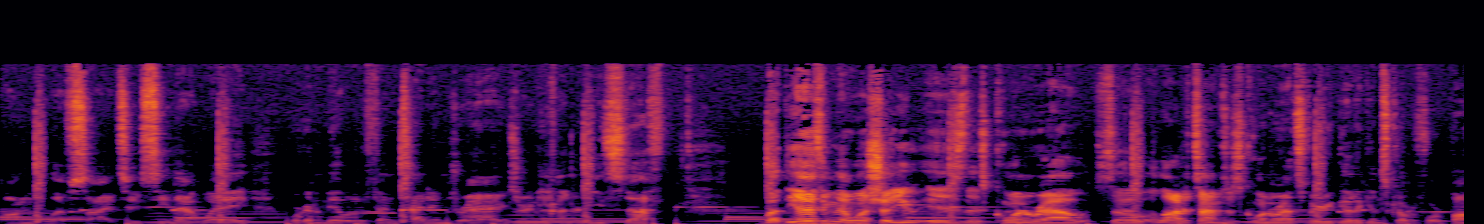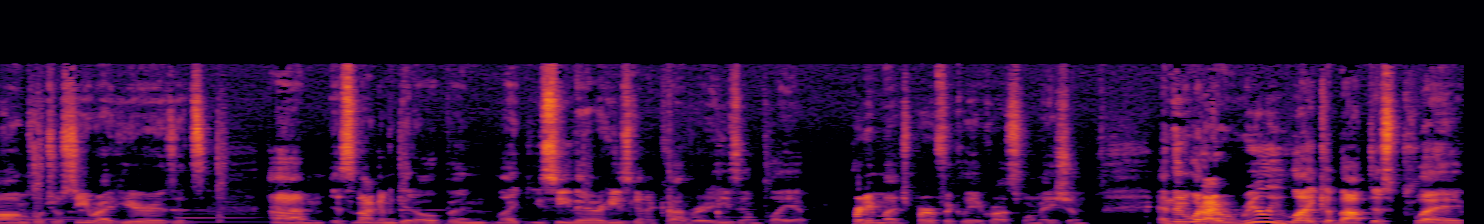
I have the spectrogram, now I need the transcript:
on the left side. So you see that way we're going to be able to defend tight end drags or any underneath stuff. But the other thing that I want to show you is this corner route. So a lot of times this corner route's very good against cover four palms. What you'll see right here is it's um, it's not going to get open. Like you see there, he's going to cover it. He's going to play it pretty much perfectly across formation. And then what I really like about this play,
